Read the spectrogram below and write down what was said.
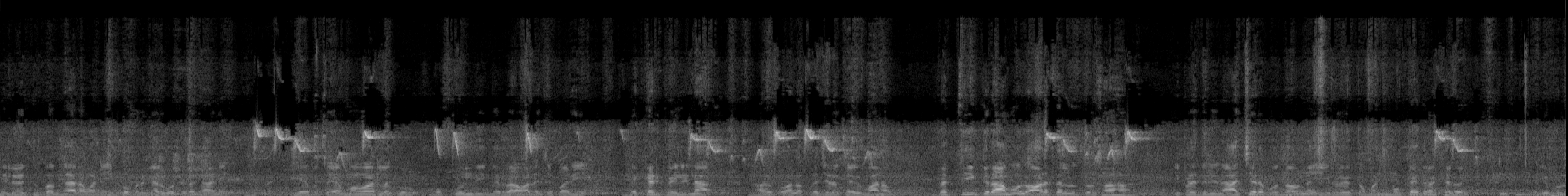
నిలువెత్తు బంగారం అని కొబ్బరికాయలు కొట్టడం కానీ లేకపోతే అమ్మవార్లకు మొక్కు ఉంది మీరు రావాలని చెప్పని ఎక్కడికి వెళ్ళినా వాళ్ళ ప్రజలకు అభిమానం. ప్రతి గ్రామంలో ఆడతల్లతో సహా ఇప్పుడైతే నేను ఆశ్చర్యపోతా ఉన్నా ఇరవై ఒక్క మంది మొక్క అయితే నాకు తెలియదు ఇప్పుడు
